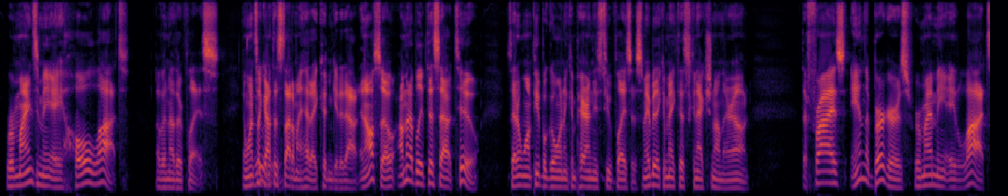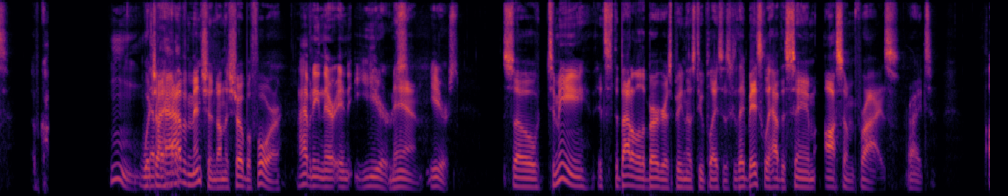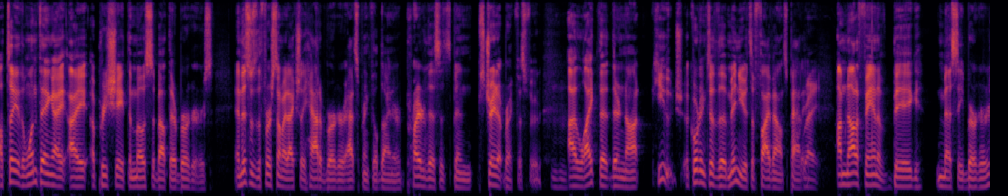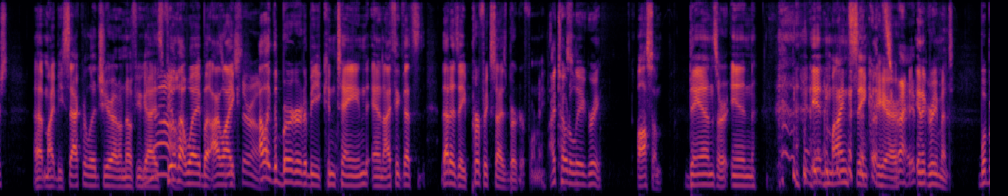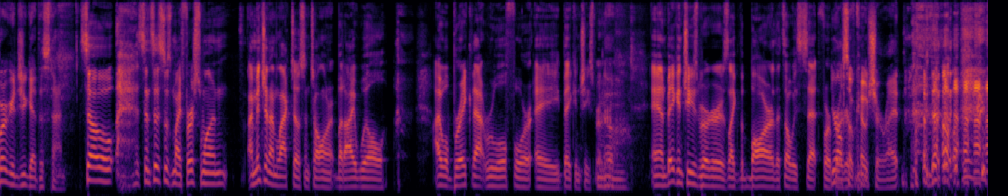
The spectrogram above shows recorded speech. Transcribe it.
reminds me a whole lot of another place. And once I got this thought in my head, I couldn't get it out. And also, I'm going to bleep this out too, because I don't want people going and comparing these two places. So maybe they can make this connection on their own. The fries and the burgers remind me a lot of, Hmm. which I have mentioned on the show before. I haven't eaten there in years. Man. years. So to me, it's the battle of the burgers between those two places because they basically have the same awesome fries. Right. I'll tell you the one thing I, I appreciate the most about their burgers, and this was the first time I'd actually had a burger at Springfield Diner. Prior to this, it's been straight up breakfast food. I like that they're not huge. According to the menu, it's a five ounce patty. Right. I'm not a fan of big, messy burgers. Uh, that might be sacrilege here. I don't know if you guys No. feel that way, but I like. I like the burger to be contained, and I think that's that is a perfect size burger for me. I totally agree. Awesome. Dan's are in in mind sync here, right. in agreement. What burger did you get this time? So, since this was my first one, I mentioned I'm lactose intolerant, but I will, I will break that rule for a bacon cheeseburger. Mm. And bacon cheeseburger is like the bar that's always set for. You're burger also kosher, right?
